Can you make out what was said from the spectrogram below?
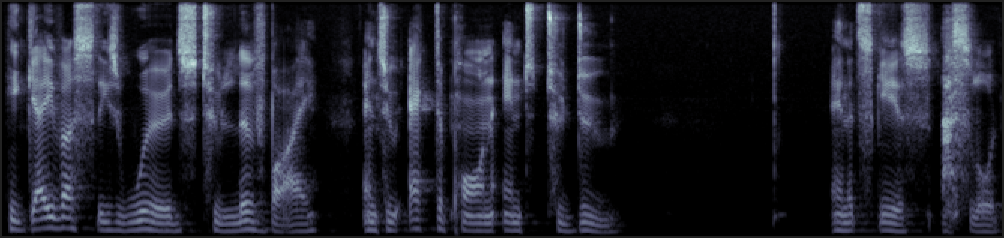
He gave us these words to live by and to act upon and to do. And it scares us, Lord.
